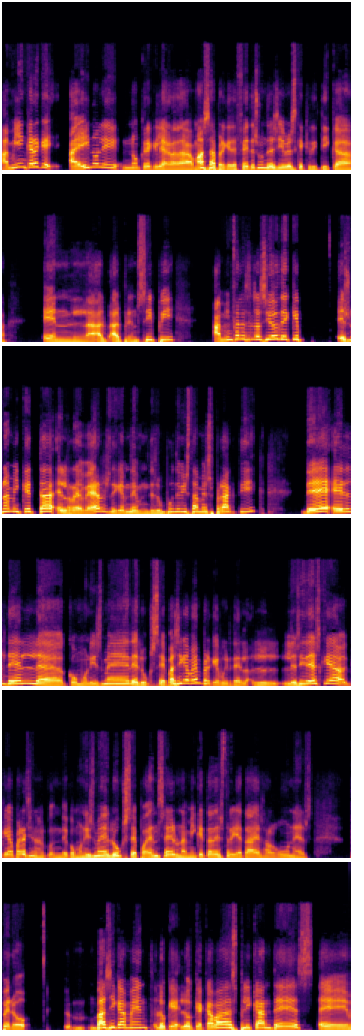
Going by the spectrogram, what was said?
A mi, encara que a ell no, li, no crec que li agradarà massa, perquè de fet és un dels llibres que critica en, la- al, al principi, a mi em fa la sensació de que és una miqueta el revers, diguem, de, des d'un punt de vista més pràctic, de el del eh, comunisme de luxe. Bàsicament perquè vull dir, les idees que, que apareixen de comunisme de luxe poden ser una miqueta destrellatades algunes, però mm, bàsicament el que, lo que acaba explicant és eh,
